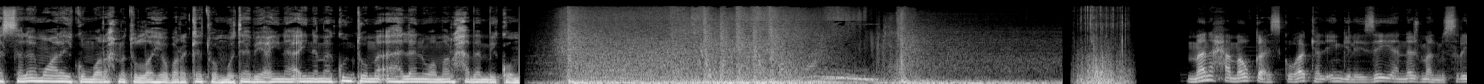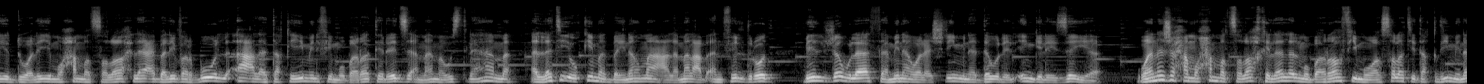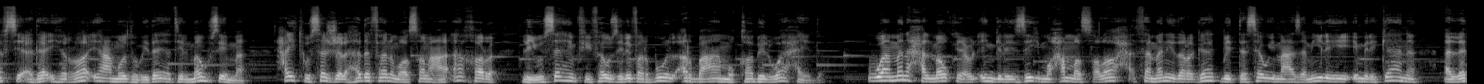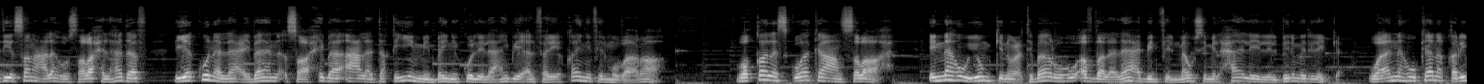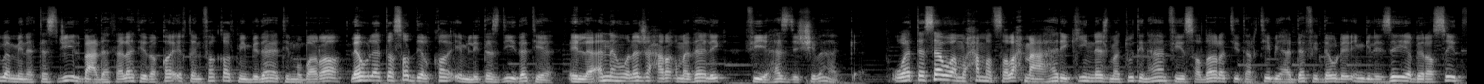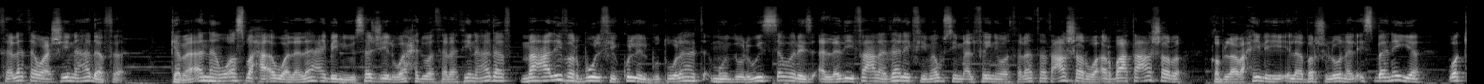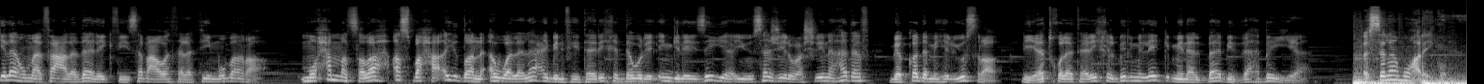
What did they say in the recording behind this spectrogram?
السلام عليكم ورحمة الله وبركاته. متابعينا أينما كنتم أهلا ومرحبا بكم. منح موقع سكواكا الإنجليزي النجم المصري الدولي محمد صلاح لاعب ليفربول أعلى تقييم في مباراة الريدز أمام ويستنهام التي أقيمت بينهما على ملعب أنفيلد رود بالجولة 28 من الدوري الإنجليزي. ونجح محمد صلاح خلال المباراة في مواصلة تقديم نفس أدائه الرائع منذ بداية الموسم حيث سجل هدفا وصنع آخر ليساهم في فوز ليفربول أربعة مقابل واحد. ومنح الموقع الإنجليزي محمد صلاح ثمان درجات بالتساوي مع زميله إمريكان الذي صنع له صلاح الهدف ليكون اللاعبان صاحبا أعلى تقييم من بين كل لاعبي الفريقين في المباراة. وقال سكواكا عن صلاح إنه يمكن اعتباره أفضل لاعب في الموسم الحالي للبريمير ليج وأنه كان قريبا من التسجيل بعد ثلاث دقائق فقط من بداية المباراة لولا تصدي القائم لتسديدته إلا أنه نجح رغم ذلك في هز الشباك. وتساوى محمد صلاح مع هاري كين نجم توتنهام في صدارة ترتيب هداف الدوري الإنجليزي برصيد 23 هدف. كما أنه أصبح أول لاعب يسجل 31 هدف مع ليفربول في كل البطولات منذ لويس سواريز الذي فعل ذلك في موسم 2013 و14 قبل رحيله إلى برشلونة الإسبانية وكلاهما فعل ذلك في 37 مباراة. محمد صلاح أصبح أيضا أول لاعب في تاريخ الدوري الإنجليزي يسجل 20 هدف بقدمه اليسرى ليدخل تاريخ البريمير من الباب الذهبي. السلام عليكم.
